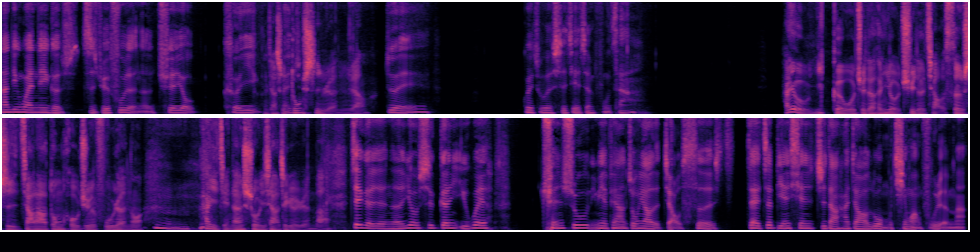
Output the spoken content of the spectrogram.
那另外那个子爵夫人呢，却又可以，人家是都市人这样。对，贵族的世界真复杂。还有一个我觉得很有趣的角色是加拉东侯爵夫人哦，嗯，可以简单说一下这个人吧。这个人呢，又是跟一位全书里面非常重要的角色，在这边先知道他叫洛姆亲王夫人嘛。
